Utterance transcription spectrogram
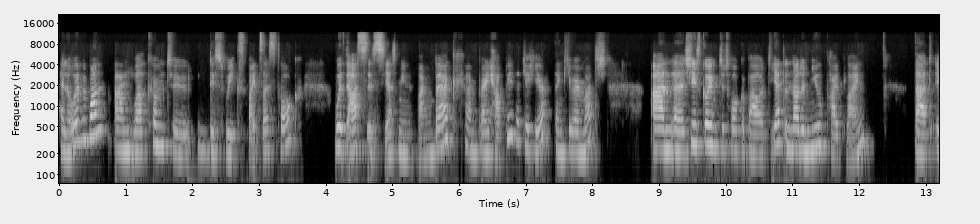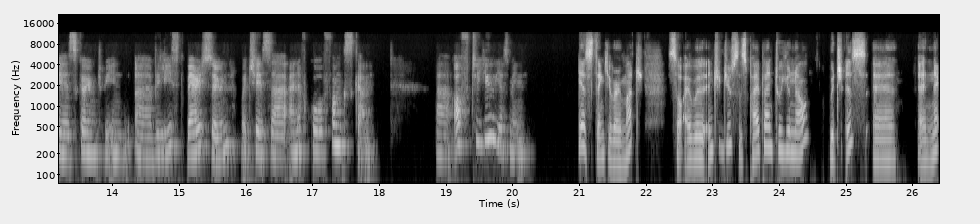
Hello, everyone, and welcome to this week's Bite Size Talk. With us is Jasmin Frangenberg. I'm very happy that you're here. Thank you very much. And uh, she's going to talk about yet another new pipeline that is going to be in, uh, released very soon, which is uh, NF-Core FuncScan. Uh, off to you, Jasmin. Yes, thank you very much. So I will introduce this pipeline to you now, which is a an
